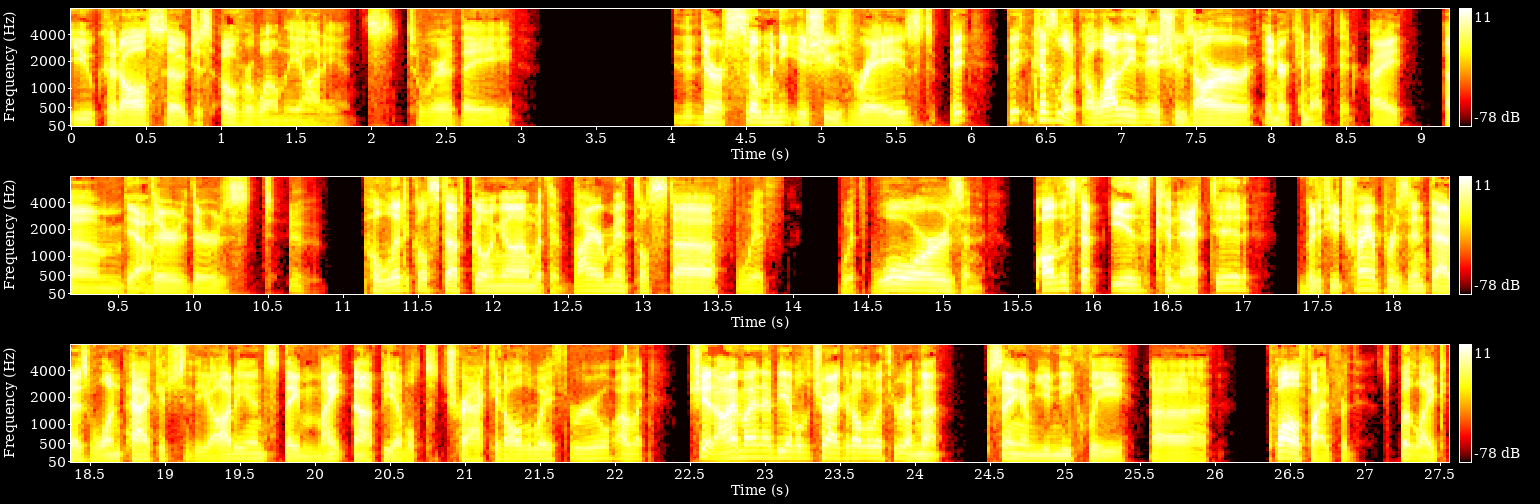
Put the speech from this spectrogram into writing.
you could also just overwhelm the audience to where they there are so many issues raised Be- because look, a lot of these issues are interconnected, right? Um Yeah. there there's uh, political stuff going on with environmental stuff with with wars and all this stuff is connected but if you try and present that as one package to the audience they might not be able to track it all the way through I'm like shit i might not be able to track it all the way through i'm not saying i'm uniquely uh qualified for this but like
